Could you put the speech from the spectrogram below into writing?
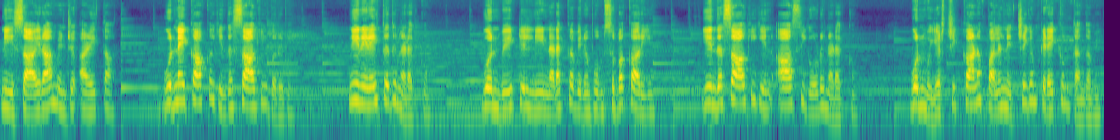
நீ சாய்ராம் என்று அழைத்தால் உன்னை காக்க இந்த சாகி வருவேன். நீ நினைத்தது நடக்கும். உன் வீட்டில் நீ நடக்க விரும்பும் சுபகாரியம் இந்த சாகியின் ஆசியோடு நடக்கும். உன் முயற்சிக்கான பலன் நிச்சயம் கிடைக்கும் தங்கமே.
